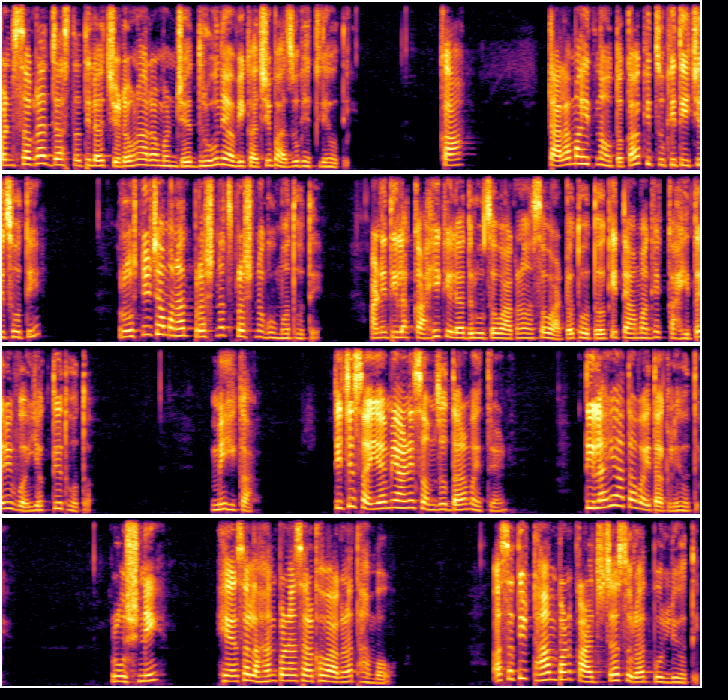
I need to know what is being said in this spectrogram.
पण सगळ्यात जास्त तिला चिडवणारं म्हणजे ध्रुवने अविकाची बाजू घेतली होती. का? त्याला माहीत नव्हतं का की चुकी तिचीच होती? रोशनीच्या मनात प्रश्नच प्रश्न घुमत होते आणि तिला काही केल्या ध्रुवचं वागणं असं वाटत होतं की त्यामागे काहीतरी वैयक्तिक होतं. मिहिका तिची संयमी आणि समजूतदार मैत्रीण तिलाही आता वैतागली होती. रोशनी हे असं लहानपणासारखं वागणं थांबव. असं ती ठाम पण काळजीच्या सुरात बोलली होती.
